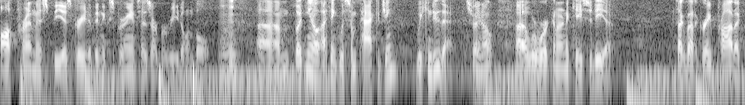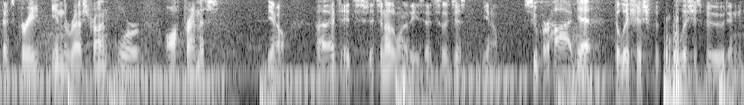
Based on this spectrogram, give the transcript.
off-premise be as great of an experience as our burrito and bowl. Um, but you know, I think with some packaging, we can do that. Sure. You know, uh, we're working on a quesadilla. Talk about a great product that's great in the restaurant or off-premise. You know, uh, it's it's it's another one of these that's just you know super hot, Yeah. delicious, delicious food, and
